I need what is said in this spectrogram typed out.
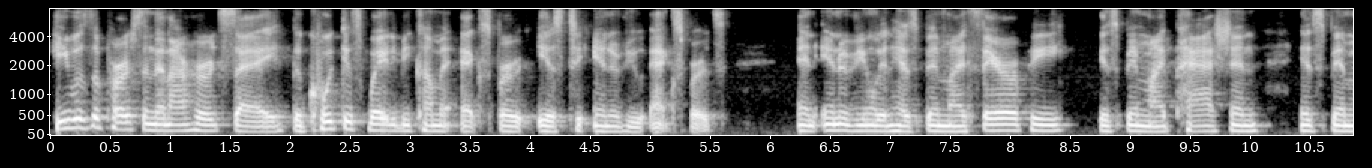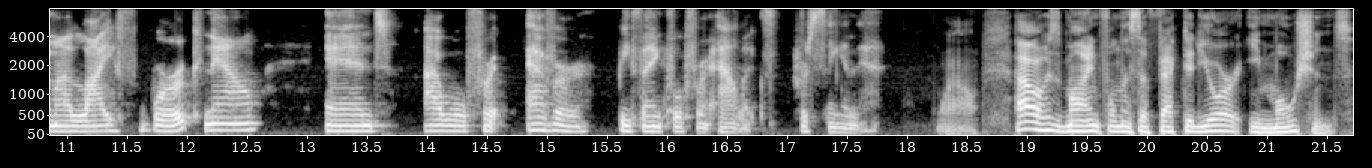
He was the person that I heard say the quickest way to become an expert is to interview experts. And interviewing has been my therapy, it's been my passion it's been my life work now. And I will forever be thankful for Alex for saying that. Wow. How has mindfulness affected your emotions?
